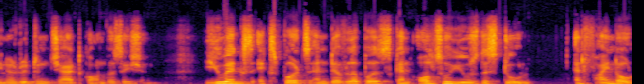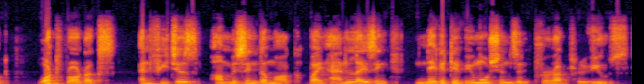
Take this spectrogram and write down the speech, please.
in a written chat conversation. UX experts and developers can also use this tool and find out what products and features are missing the mark by analyzing negative emotions in product reviews.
